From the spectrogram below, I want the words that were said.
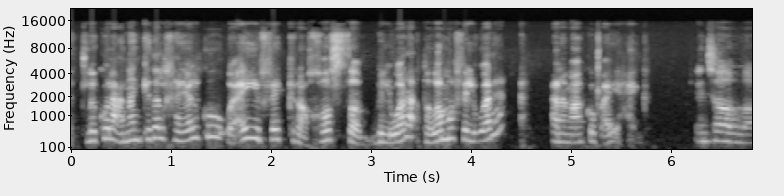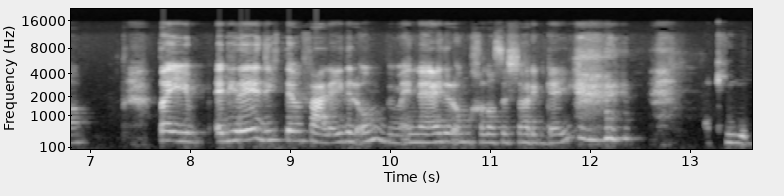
اطلقوا العنان كده لخيالكم وأي فكرة خاصة بالورق طالما في الورق أنا معاكم في أي حاجة. إن شاء الله. طيب الهدايا دي تنفع لعيد الأم بما إن عيد الأم خلاص الشهر الجاي؟ أكيد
